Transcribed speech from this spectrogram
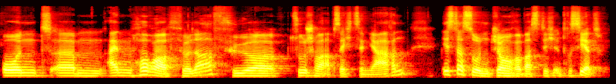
Und ähm, einen Horror-Thriller für Zuschauer ab 16 Jahren. Ist das so ein Genre, was dich interessiert?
